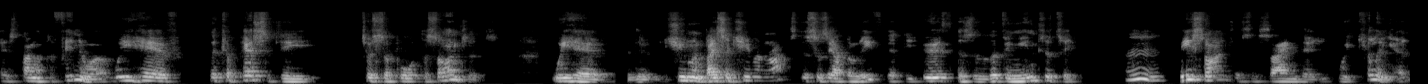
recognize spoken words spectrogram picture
as tangata whenua, we have the capacity to support the sciences. We have the human basic human rights. This is our belief that the earth is a living entity. Mm. These scientists are saying that we're killing it.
